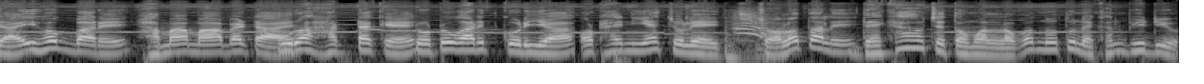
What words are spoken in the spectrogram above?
যাই হোক বারে, হামা মা বেটা পুরো হাটটাকে টোটো গাড়িত করিয়া ওঠাই নিয়ে চলে আইছি চলো তালে, দেখা হচ্ছে তোমার লগত নতুন এখন ভিডিও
